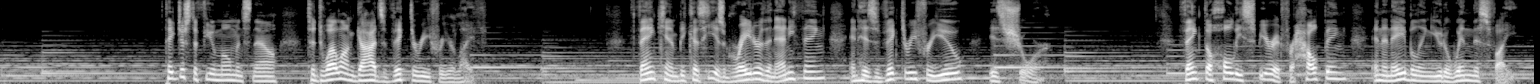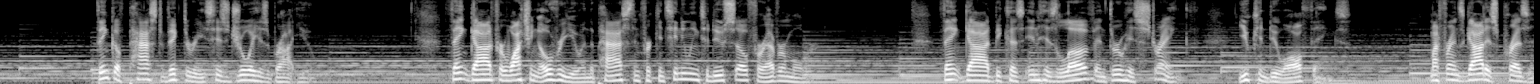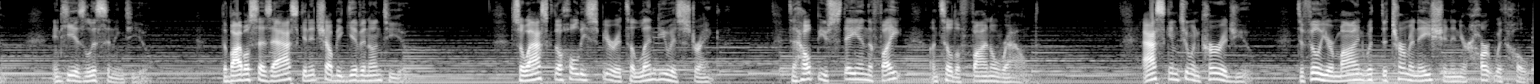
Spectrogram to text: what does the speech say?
Take just a few moments now to dwell on God's victory for your life. Thank Him because He is greater than anything and His victory for you is sure. Thank the Holy Spirit for helping and enabling you to win this fight. Think of past victories His joy has brought you. Thank God for watching over you in the past and for continuing to do so forevermore. Thank God because in His love and through His strength, you can do all things. My friends, God is present and He is listening to you. The Bible says, Ask and it shall be given unto you. So ask the Holy Spirit to lend you His strength, to help you stay in the fight until the final round. Ask Him to encourage you to fill your mind with determination and your heart with hope.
